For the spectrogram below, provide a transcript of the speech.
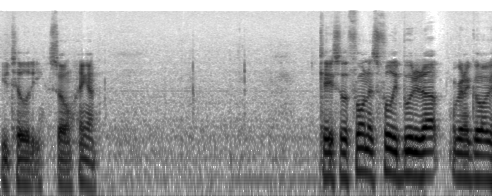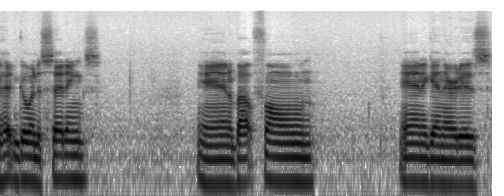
utility. So hang on. Okay, so the phone is fully booted up. We're going to go ahead and go into settings and about phone. And again, there it is.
